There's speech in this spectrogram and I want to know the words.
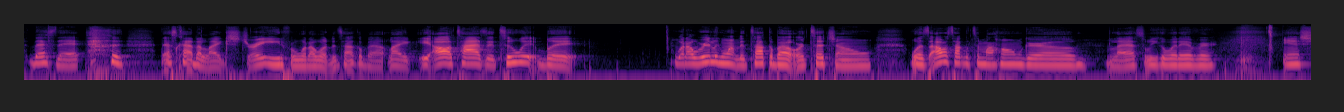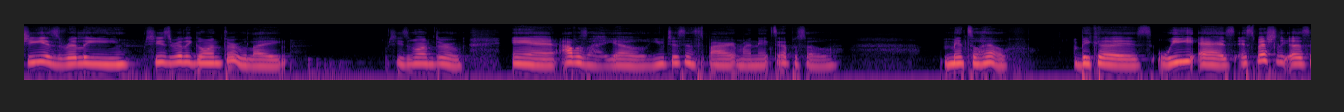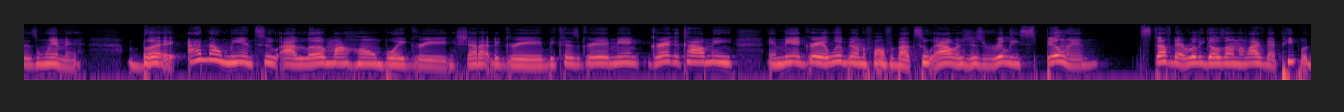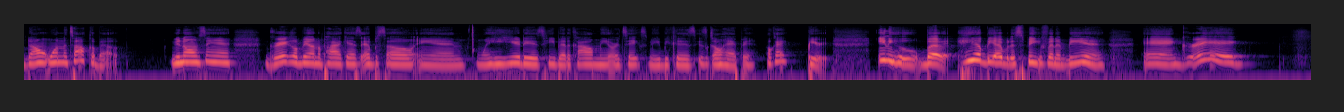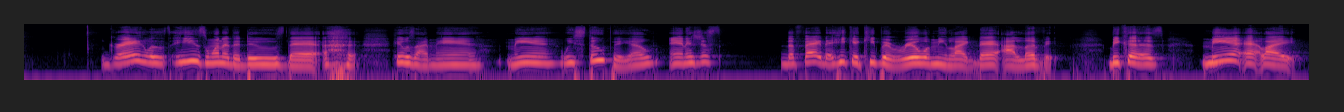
that's that. that's kind of like strayed from what I want to talk about. Like it all ties into it, but what I really wanted to talk about or touch on was I was talking to my homegirl last week or whatever, and she is really she's really going through like she's going through, and I was like, yo, you just inspired my next episode, mental health, because we as especially us as women but I know men too. I love my homeboy Greg. Shout out to Greg because Greg, me and Greg would call me, and me and Greg we'll be on the phone for about two hours, just really spilling stuff that really goes on in life that people don't want to talk about. You know what I'm saying? Greg will be on the podcast episode, and when he hear this, he better call me or text me because it's gonna happen. Okay, period. Anywho, but he'll be able to speak for the men. And Greg, Greg was he's one of the dudes that he was like, man, man, we stupid, yo. And it's just the fact that he could keep it real with me like that. I love it because men at like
